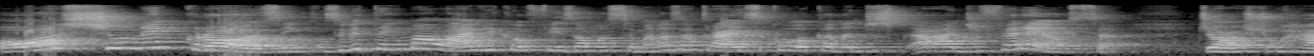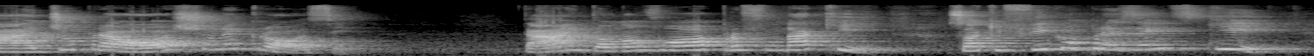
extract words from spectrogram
osteonecrose. Inclusive tem uma live que eu fiz há umas semanas atrás colocando a diferença de osteorádio para osteonecrose. Tá? Então não vou aprofundar aqui. Só que ficam presentes que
